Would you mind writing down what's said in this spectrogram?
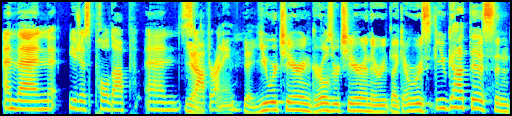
And then you just pulled up and Yeah. stopped running. Yeah, you were cheering, girls were cheering. They were like, everyone was, you got this. And,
